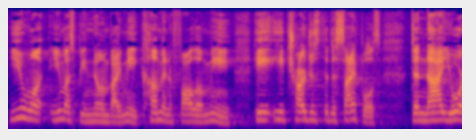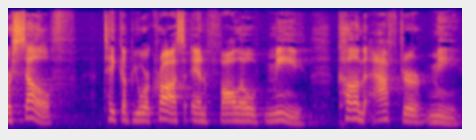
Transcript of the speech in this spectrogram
You, want, you must be known by me. Come and follow me. He, he charges the disciples deny yourself, take up your cross, and follow me. Come after me.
